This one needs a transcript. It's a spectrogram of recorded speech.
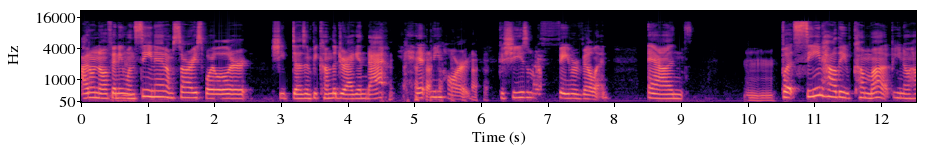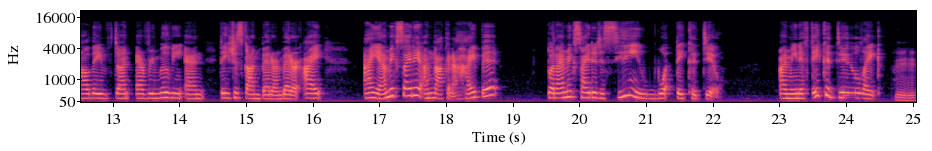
I don't know if mm-hmm. anyone's seen it. I'm sorry, spoiler alert. She doesn't become the dragon. That hit me hard because she's my favorite villain. And Mm-hmm. But seeing how they've come up, you know, how they've done every movie and they've just gotten better and better. I I am excited. I'm not going to hype it, but I'm excited to see what they could do. I mean, if they could do like mm-hmm.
